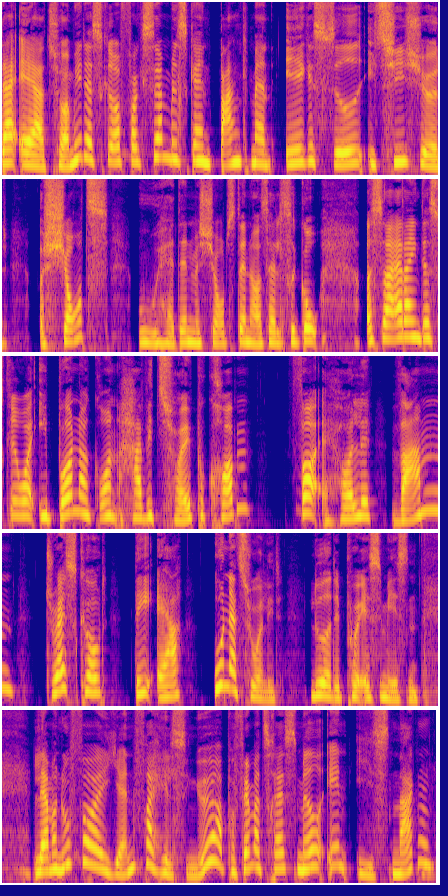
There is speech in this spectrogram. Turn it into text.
Der er Tommy, der skriver, for eksempel skal en bankmand ikke sidde i t-shirt og shorts. Uha, den med shorts, den er også altid god. Og så er der en, der skriver, i bund og grund har vi tøj på kroppen for at holde varmen. Dresscode, det er unaturligt lyder det på sms'en. Lad mig nu få Jan fra Helsingør på 65 med ind i snakken.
